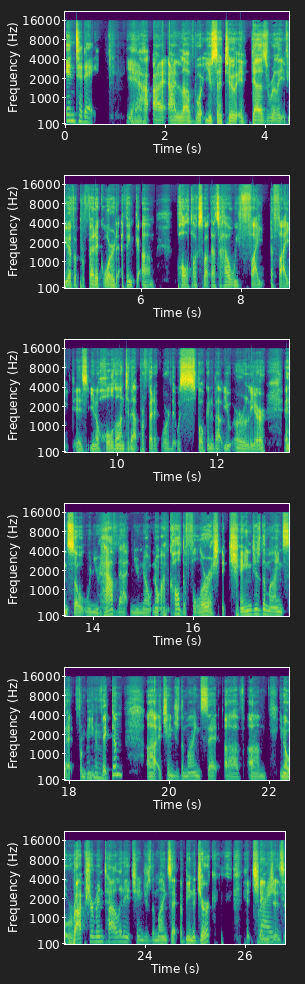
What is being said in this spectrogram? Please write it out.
in today yeah, I, I loved what you said too. It does really, if you have a prophetic word, I think um, Paul talks about that's how we fight the fight is, you know, hold on to that prophetic word that was spoken about you earlier. And so when you have that and you know, no, I'm called to flourish, it changes the mindset from being mm-hmm. a victim. Uh, it changes the mindset of, um, you know, rapture mentality. It changes the mindset of being a jerk. it changes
